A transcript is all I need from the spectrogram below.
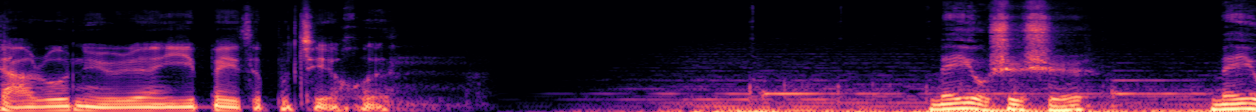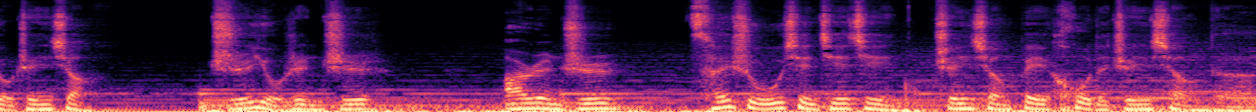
假如女人一辈子不结婚，没有事实，没有真相，只有认知，而认知才是无限接近真相背后的真相的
